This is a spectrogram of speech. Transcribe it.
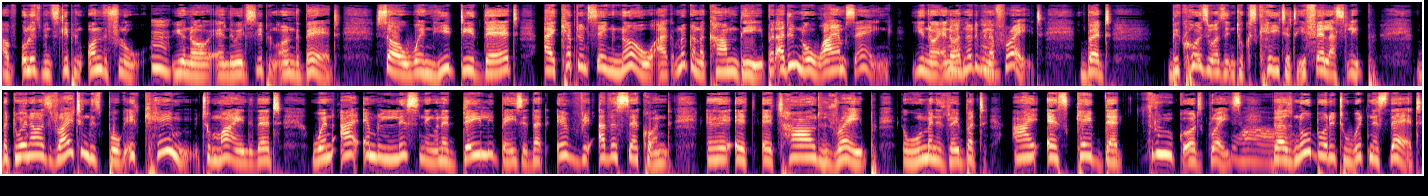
i've always been sleeping on the floor mm. you know and they were sleeping on the bed so when he did that i kept on saying no i'm not going to come there but i didn't know why i'm saying you know and mm. i was not even mm. afraid but because he was intoxicated he fell asleep but when i was writing this book it came to mind that when i am listening on a daily basis that every other second a, a, a child is raped a woman is raped but i escaped that through God's grace. Wow. There's nobody to witness that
